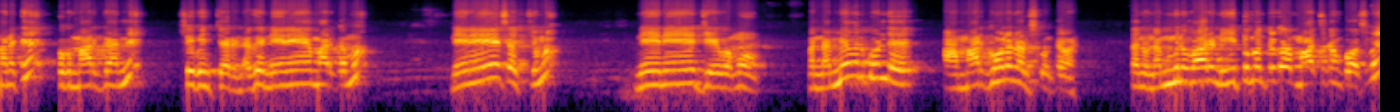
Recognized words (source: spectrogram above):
మనకి ఒక మార్గాన్ని చూపించారండి. అదే నేనే మార్గము నేనే సత్యము నేనే జీవము. మనం నమ్మేమనుకోండి ఆ మార్గంలో నడుచుకుంటామని. తను నమ్మిన వారు నీతిమంతులుగా మార్చడం కోసమే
